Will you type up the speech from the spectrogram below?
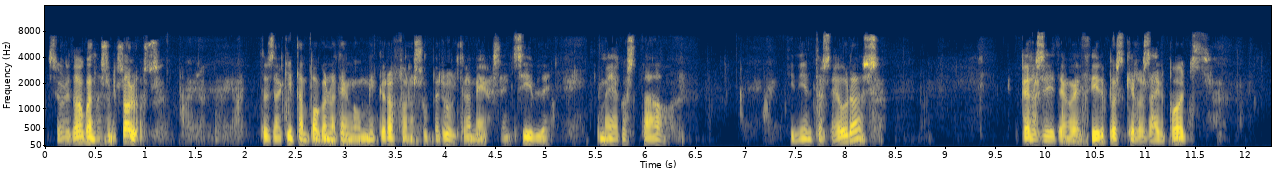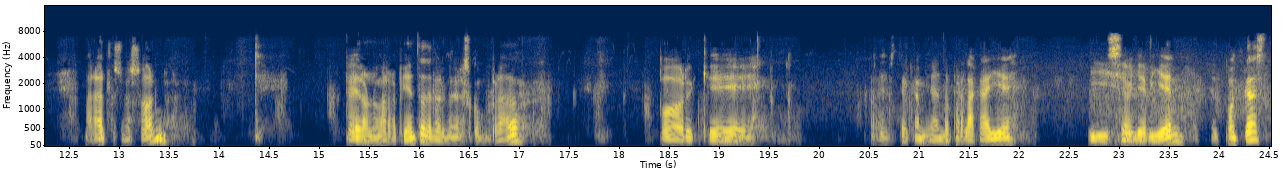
Sobre todo cuando son solos. Entonces aquí tampoco no tengo un micrófono super ultra mega sensible que me haya costado 500 euros pero sí, tengo que decir pues que los AirPods baratos no son, pero no me arrepiento de haberme los comprado porque estoy caminando por la calle y se oye bien el podcast,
